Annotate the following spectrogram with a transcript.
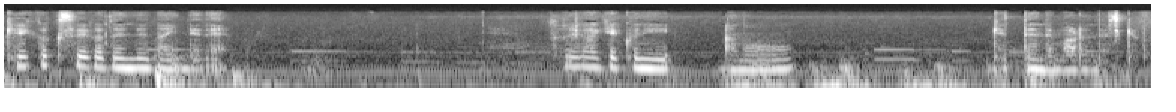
計画性が全然ないんでね。それが逆にあの欠点でもあるんですけど。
